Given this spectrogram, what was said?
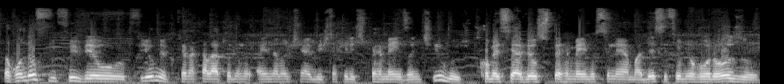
Então, quando eu fui, fui ver o filme, porque naquela época eu ainda não tinha visto aqueles Supermans antigos, comecei a ver o Superman no cinema desse filme horroroso,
